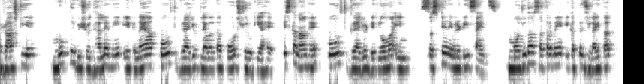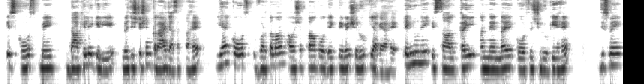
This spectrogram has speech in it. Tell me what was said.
राष्ट्रीय मुक्त विश्वविद्यालय ने एक नया पोस्ट ग्रेजुएट लेवल का कोर्स शुरू किया है। इसका नाम है post graduate diploma in sustainability science मौजूदा सत्र में 31 जुलाई तक इस कोर्स में दाखिले के लिए रजिस्ट्रेशन कराया जा सकता है। यह कोर्स वर्तमान आवश्यकताओं को देखते हुए शुरू किया गया है। इग्नू ने इस साल कई अन्य नए कोर्सेज शुरू किए हैं, जिसमें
